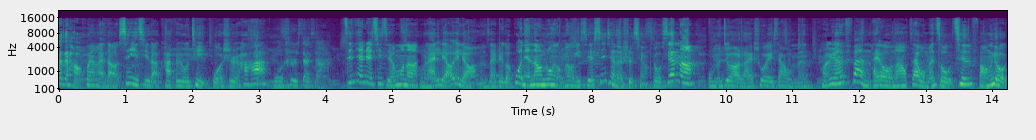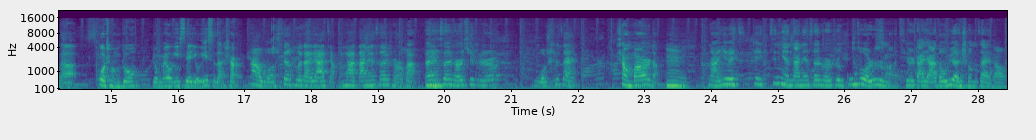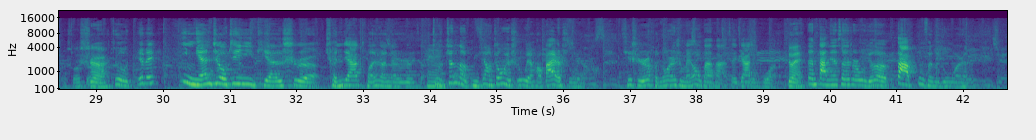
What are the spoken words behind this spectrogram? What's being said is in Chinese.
大家好，欢迎来到新一期的咖啡 OT，我是哈哈，我是夏夏。今天这期节目呢，我们来聊一聊我们在这个过年当中有没有一些新鲜的事情。首先呢，我们就要来说一下我们团圆饭，还有呢，在我们走亲访友的过程中有没有一些有意思的事儿。那我先和大家讲一下大年三十儿吧。大年三十儿其实我是在上班的，嗯。那因为这今年大年三十是工作日嘛，其实大家都怨声载道的，说实话，就因为一年只有这一天是全家团圆的日子，就是真的，你像正月十五也好，八月十五也好，其实很多人是没有办法在家里过的。对，但大年三十，我觉得大部分的中国人。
